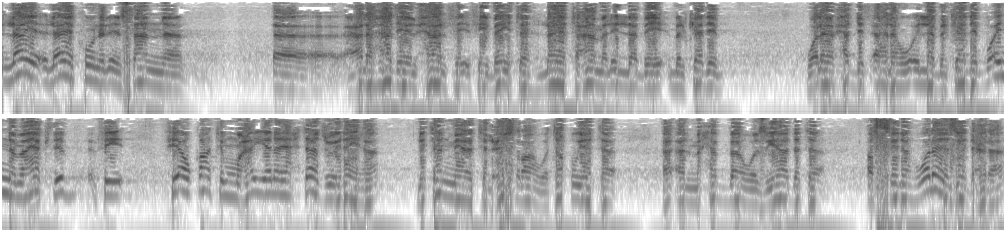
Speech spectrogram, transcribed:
لا لا يكون الإنسان على هذه الحال في في بيته لا يتعامل إلا بالكذب. ولا يحدث أهله إلا بالكذب وإنما يكذب في في أوقات معينة يحتاج إليها لتنمية العشرة وتقوية المحبة وزيادة الصلة ولا يزيد على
